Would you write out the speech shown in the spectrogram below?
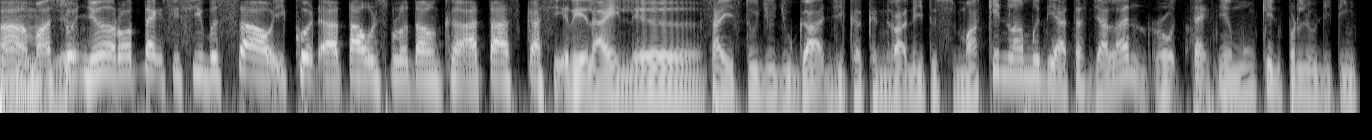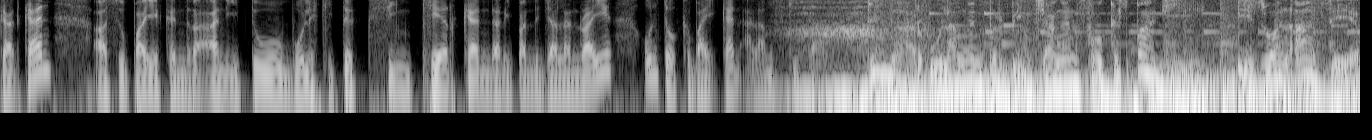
ha, maksudnya Rotex sisi besar ikut uh, tahun 10 tahun ke atas kasih rate lain lah. Saya setuju juga jika kenderaan itu semakin lama di atas jalan, road taxnya mungkin perlu ditingkatkan uh, supaya kenderaan itu boleh kita singkirkan daripada jalan raya untuk kebaikan alam sekitar. Dengar ulangan perbincangan fokus pagi Izwan Azir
